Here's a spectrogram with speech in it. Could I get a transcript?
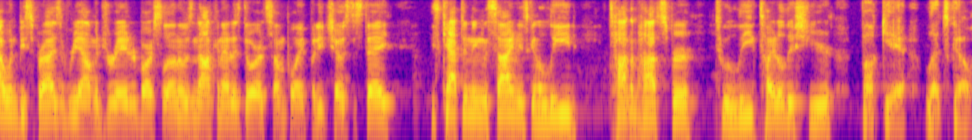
I wouldn't be surprised if Real Madrid or Barcelona was knocking at his door at some point, but he chose to stay. He's captaining the side and he's going to lead Tottenham Hotspur to a league title this year. Fuck yeah, let's go.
